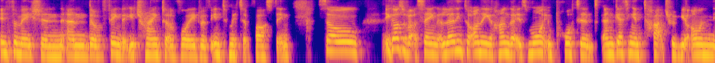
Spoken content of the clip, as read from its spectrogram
inflammation and the thing that you're trying to avoid with intermittent fasting. So it goes without saying that learning to honor your hunger is more important and getting in touch with your own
